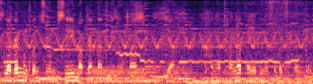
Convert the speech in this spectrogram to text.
silakan mengkonsumsi makanan minuman yang hangat-hangat ayah bunda sahabat sekalian.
